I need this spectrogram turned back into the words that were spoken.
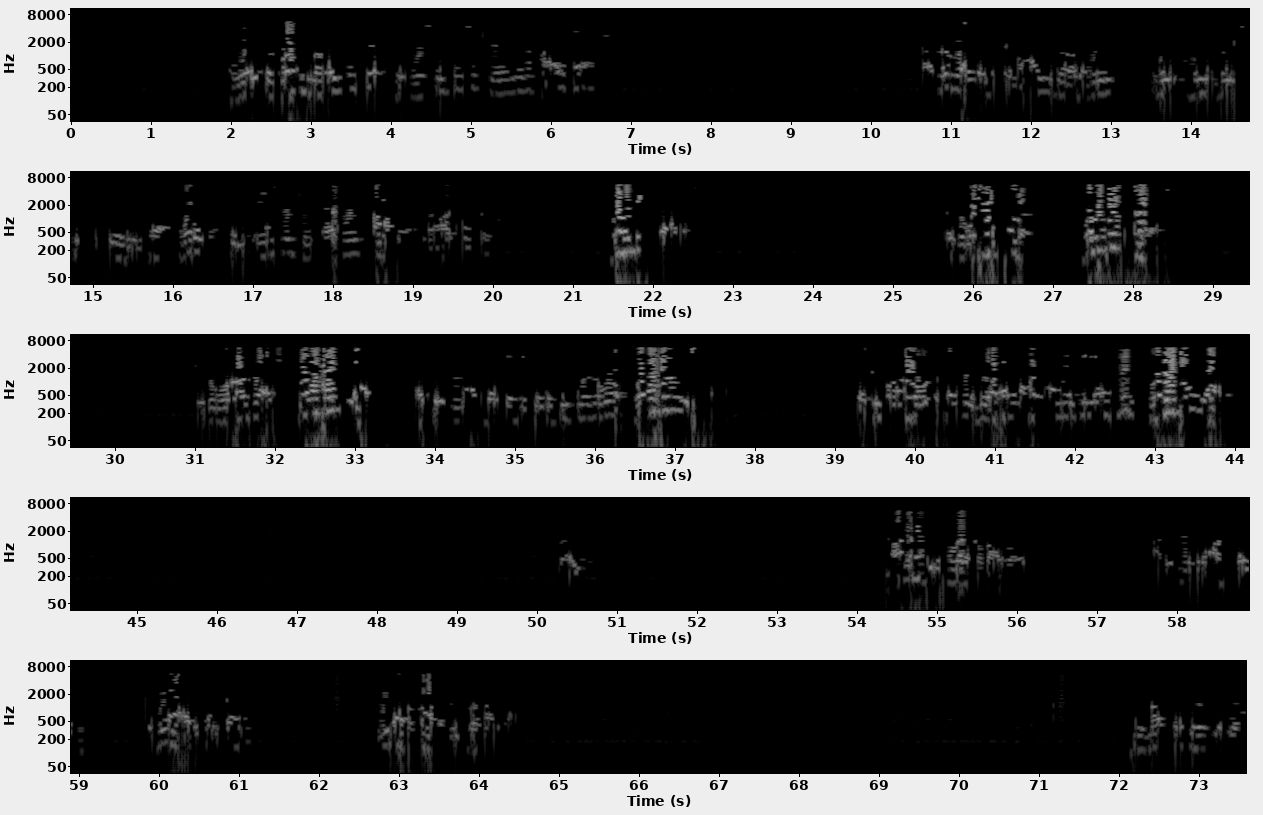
way of broken relationships is we're seeking security in a do you that we, we, we, security in cash? What is the answer to every problem in our country? That? There's a way of color. What is that? There's a war on drugs. What is that? That's the people in the world. What is that? That people are essentially doing anything else. What is that? I'm going to be political, by the way. I'm just going to get out of space. If we have the same we have a problem with our life. You must, if you're, if you're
